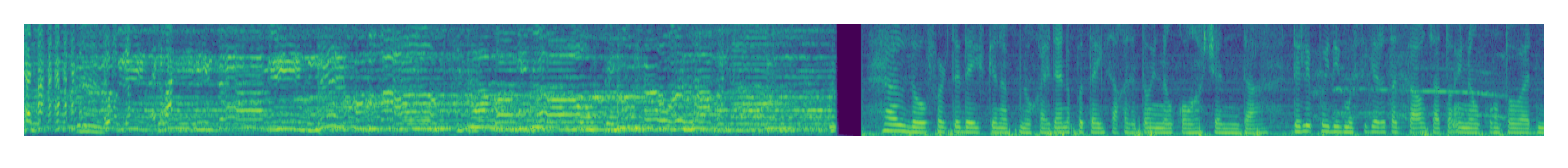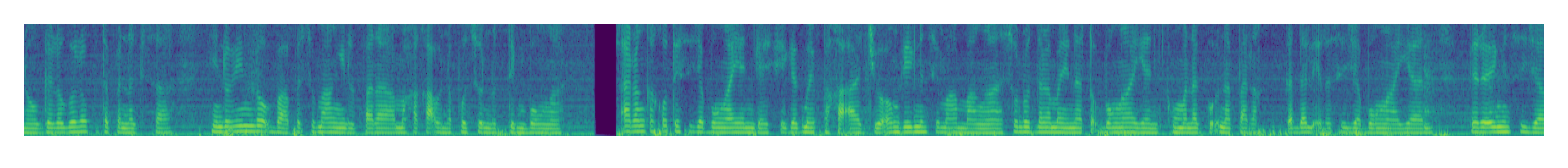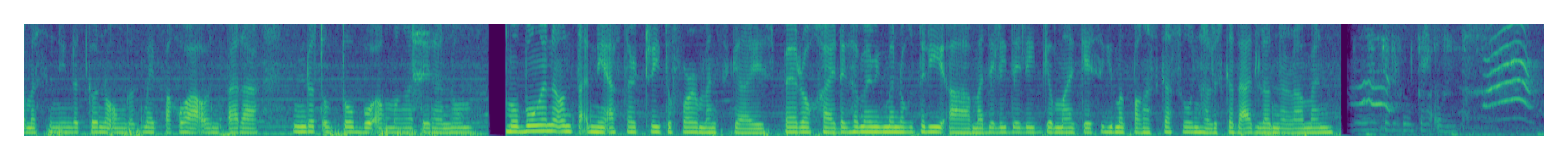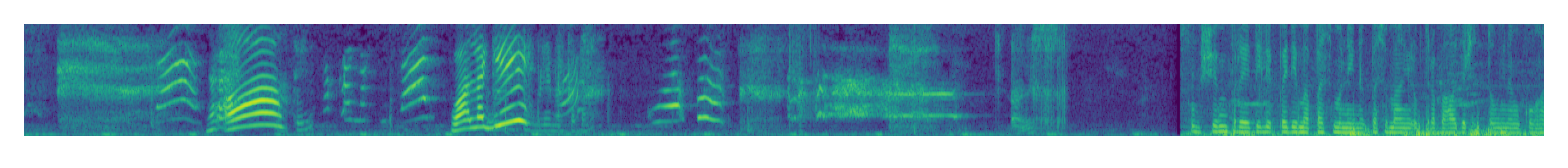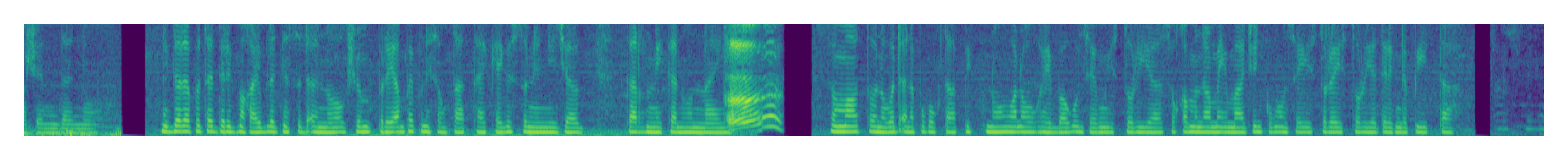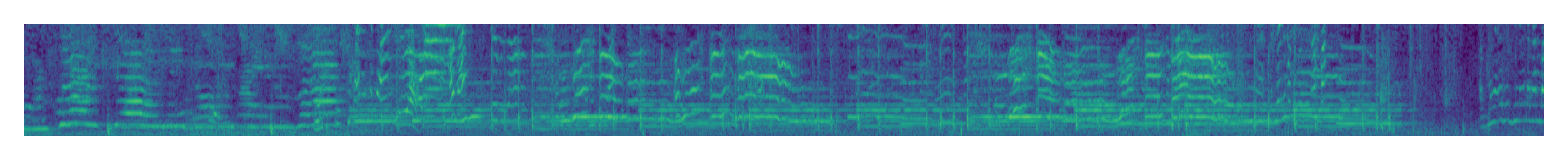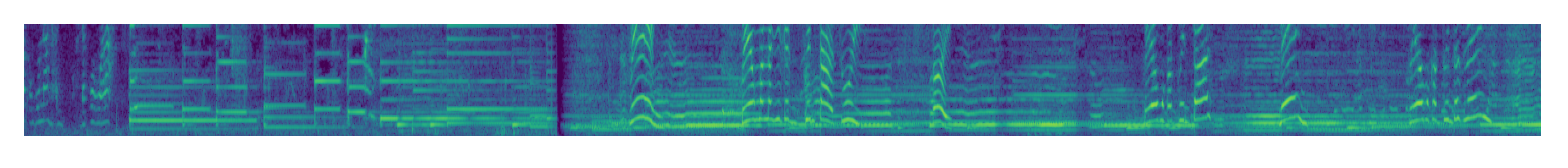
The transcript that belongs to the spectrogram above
Hello, for today's ganap no, kaya na po tayong sa katong inang kong hasyenda. Dili pwedeng magsigara tagkaon sa atong inang kong tuwad no, galaw-galaw po ta panagsa. Hinlo-hinlo ba, pasumangil para makakaon na po sunod ting bunga. Arang kakote si bungayan guys, kay gagmay pakaadyo. Ang gingan si mama nga, sunod na naman nato bungayan kung managko na para kadali ra si bungayan. Pero ingon si mas nindot ko noong gagmay pakuhaon para nindot og tubo ang mga tinanom. Mubunga na unta ni after 3 to 4 months guys. Pero kay daghamay mig manok diri ah madali-dalid gamay kay sige magpangaskason halos kada adlaw na laman. Oh! Wa lagi. Ug syempre dili pwede mapas man ni nagpasumangil og trabaho diri sa tungin ang kong hasyenda no. Nagdala pa ta diri makaiblad nga sud ano ug syempre ampay pa ni sang tatay kay gusto ni ni jag karne kanunay. Huh? So mao to nawad na po kog topic no wan ako kay bagon sa imong istorya so kamo na ma-imagine kung unsay istorya istorya direng napita. Oh,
